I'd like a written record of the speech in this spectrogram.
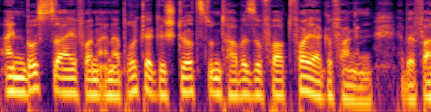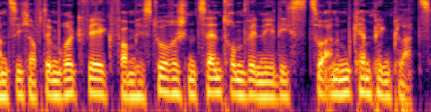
ein Bus sei von einer Brücke gestürzt und habe sofort Feuer gefangen. Er befand sich auf dem Rückweg vom historischen Zentrum Venedigs zu einem Campingplatz.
